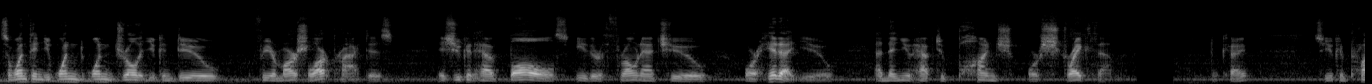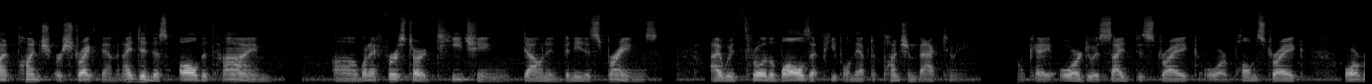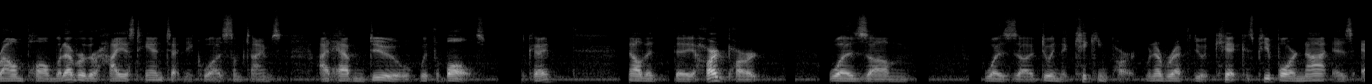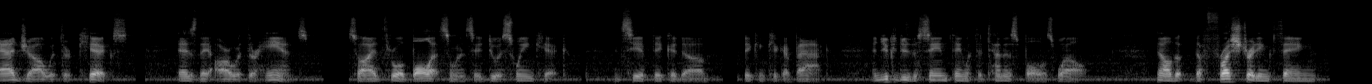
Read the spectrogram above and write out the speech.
So one thing, you, one one drill that you can do for your martial art practice is you could have balls either thrown at you or hit at you, and then you have to punch or strike them. Okay, so you can punch or strike them, and I did this all the time uh, when I first started teaching down in Bonita Springs. I would throw the balls at people, and they have to punch them back to me. Okay, or do a side fist strike, or palm strike, or round palm, whatever their highest hand technique was. Sometimes I'd have them do with the balls. Okay. Now the the hard part was um, was uh, doing the kicking part. Whenever I have to do a kick, because people are not as agile with their kicks as they are with their hands. So I'd throw a ball at someone and say, "Do a swing kick," and see if they could uh, they can kick it back. And you could do the same thing with the tennis ball as well. Now the the frustrating thing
